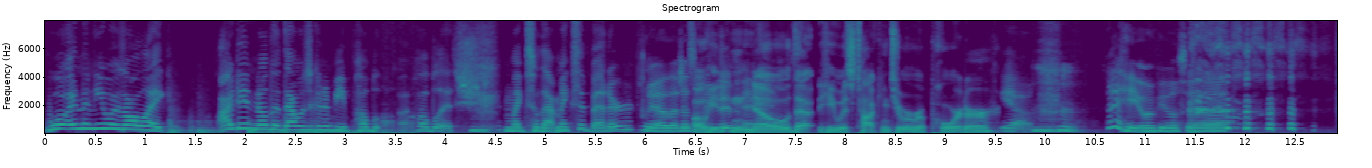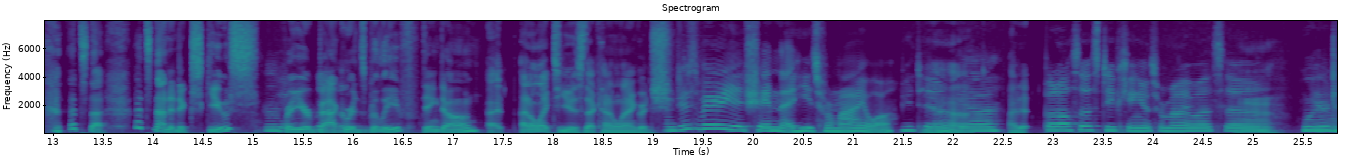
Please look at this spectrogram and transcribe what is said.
Well, and then he was all like, I didn't know that that was going to be pub- uh, published. I'm like, so that makes it better? Yeah, that doesn't. Oh, make he didn't okay. know that he was talking to a reporter. Yeah. I hate when people say that. That's not that's not an excuse for your backwards belief. Ding dong. I, I don't like to use that kind of language. I'm just very ashamed that he's from Iowa. Me too. Yeah. Yeah. I did. But also, Steve King is from Iowa, so Weird.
